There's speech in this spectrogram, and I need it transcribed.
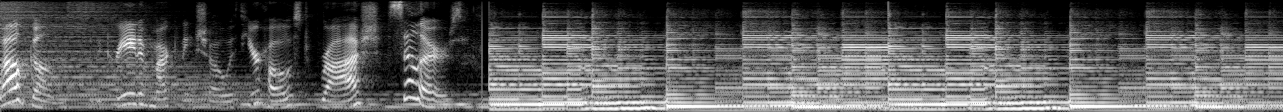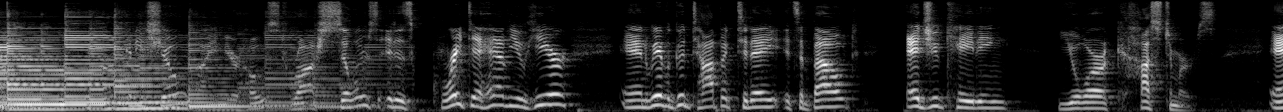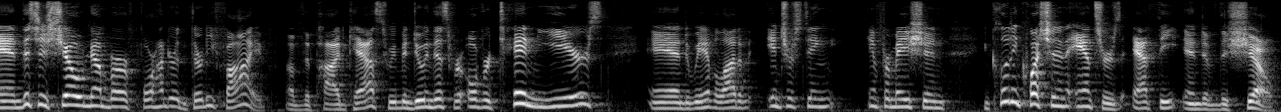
Welcome to the Creative Marketing Show with your host, Rosh Sillars. Marketing Show. I am your host, Rosh Sillars. It is great to have you here, and we have a good topic today. It's about educating your customers. And this is show number 435 of the podcast. We've been doing this for over 10 years, and we have a lot of interesting information, including question and answers at the end of the show.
